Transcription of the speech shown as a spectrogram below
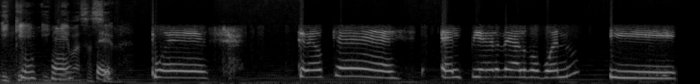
y qué, y qué Ujú, vas a hacer. Pues creo que él pierde algo bueno y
